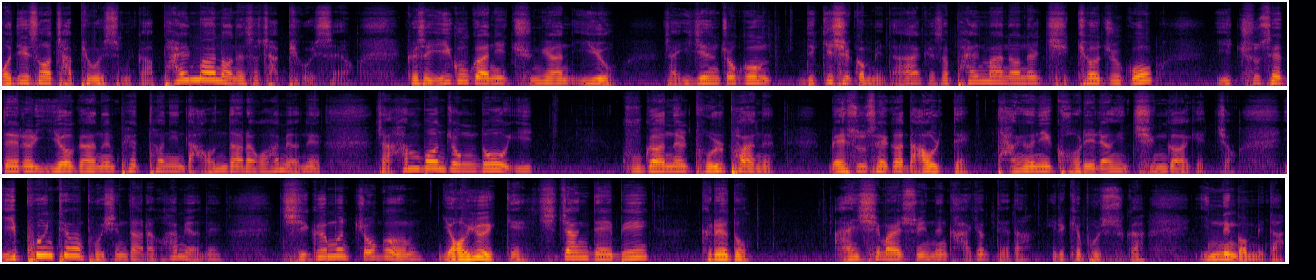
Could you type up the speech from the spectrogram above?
어디서 잡히고 있습니까? 8만 원에서 잡히고 있어요. 그래서 이 구간이 중요한 이유. 자, 이제는 조금 느끼실 겁니다. 그래서 8만 원을 지켜주고 이 추세대를 이어가는 패턴이 나온다라고 하면은 자, 한 번 정도 이 구간을 돌파하는 매수세가 나올 때 당연히 거래량이 증가하겠죠. 이 포인트만 보신다라고 하면은 지금은 조금 여유 있게 시장 대비 그래도 안심할 수 있는 가격대다 이렇게 볼 수가 있는 겁니다.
